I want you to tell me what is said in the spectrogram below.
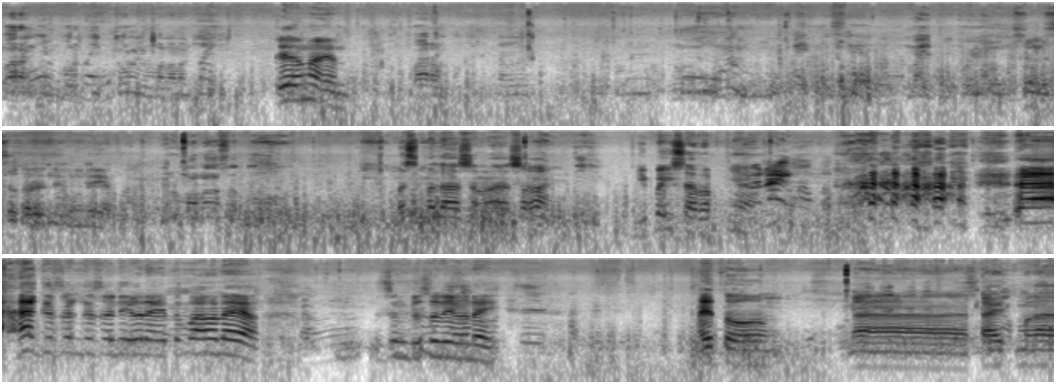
parang imported tool, yung malalaki. Kaya nga, em, Parang ng may puto yun. gusto gusto ka rin yung una yan. Pero malasa to. Mas malasa nga saka. Iba yung sarap niya. gusto gusto ni Unay. Ito pa Unay. oh. Gusto gusto ni Unay. Ito, ah, kahit mga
